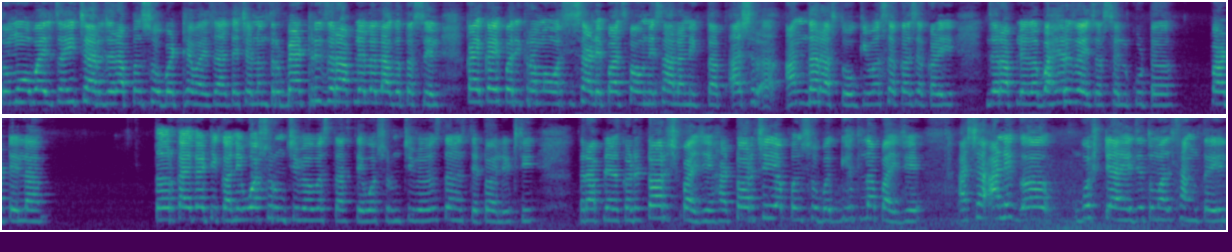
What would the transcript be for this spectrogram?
तो मोबाईलचाही चार्जर आपण सोबत ठेवायचा. त्याच्यानंतर बॅटरी जर आपल्याला लागत असेल काही काही परिक्रमावासी साडेपाच पावणे सहाला निघतात. आश्र अंधार असतो किंवा सकाळ सकाळी जर आपल्याला बाहेर जायचं असेल कुठं पहाटेला तर काय काय ठिकाणी वॉशरूमची व्यवस्था असते वॉशरूमची व्यवस्था नसते टॉयलेटची तर आपल्याकडे टॉर्च पाहिजे हा टॉर्चही आपण सोबत घेतला पाहिजे. अशा अनेक गोष्टी आहेत जे तुम्हाला सांगता येईल.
